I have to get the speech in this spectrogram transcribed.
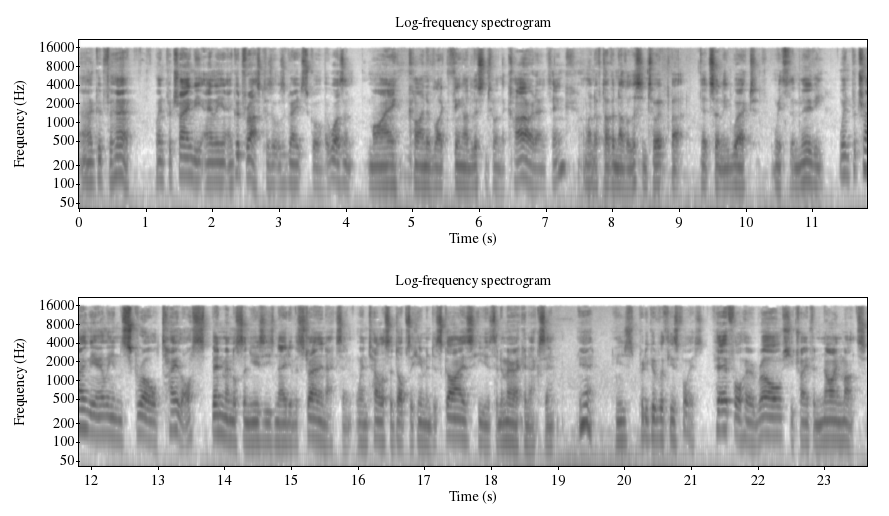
Uh, good for her. When portraying the alien, and good for us because it was a great score. It wasn't my kind of like thing I'd listen to in the car, I don't think. I might have to have another listen to it, but it certainly worked with the movie. When portraying the alien Skrull Talos, Ben Mendelsohn used his native Australian accent. When Talos adopts a human disguise, he used an American accent. Yeah, he's pretty good with his voice. Prepare for her role, she trained for nine months,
